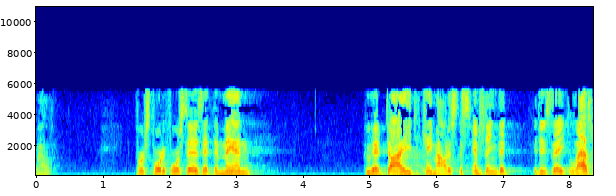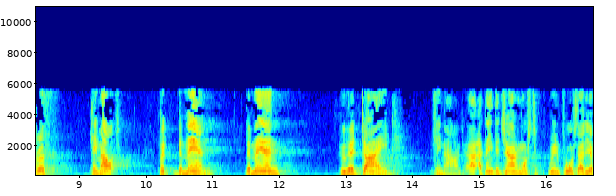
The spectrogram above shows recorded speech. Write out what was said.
Well, verse 44 says that the man who had died came out. It's, it's interesting that it didn't say Lazarus came out, but the man, the man who had died came out. I, think that John wants to reinforce that idea.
